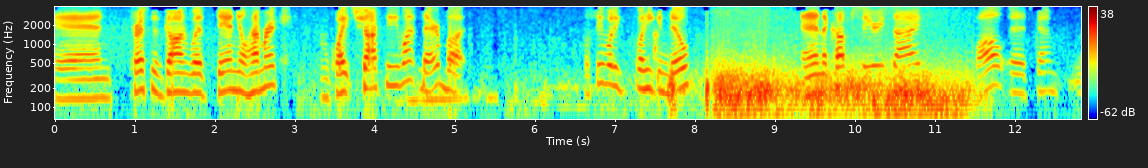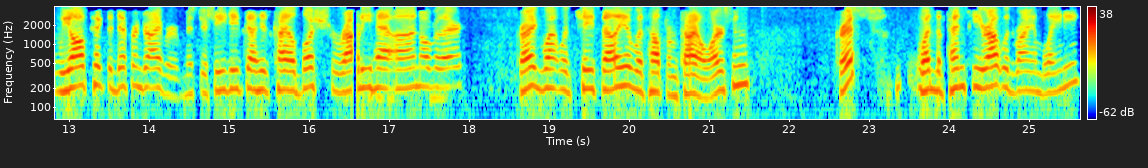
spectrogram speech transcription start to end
and Chris has gone with Daniel Hemric. I'm quite shocked he went there, but we'll see what he what he can do. And the Cup Series side, well, it's gonna. We all picked a different driver. Mr. CJ's got his Kyle Busch rowdy hat on over there. Craig went with Chase Elliott with help from Kyle Larson. Chris went the Penske route with Ryan Blaney.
